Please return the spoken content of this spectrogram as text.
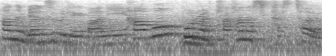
하는 연습을 되게 많이 하고 볼을 다 하나씩 다시 쳐요.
